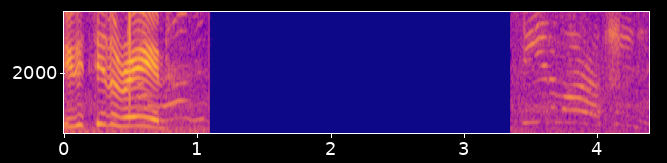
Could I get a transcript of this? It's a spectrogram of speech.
You can see the rain. See you tomorrow, Katie.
